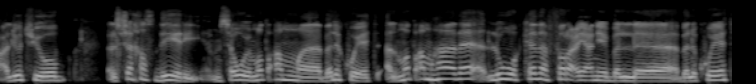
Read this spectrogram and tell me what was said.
على اليوتيوب. الشخص ديري مسوي مطعم بالكويت. المطعم هذا له كذا فرع يعني بالكويت.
